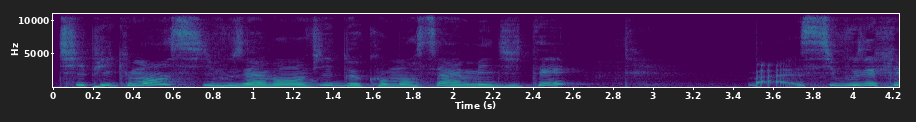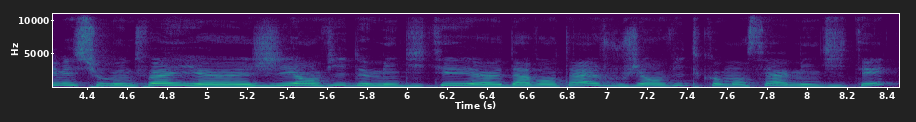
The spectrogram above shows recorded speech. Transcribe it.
Typiquement, si vous avez envie de commencer à méditer, bah, si vous écrivez sur une feuille euh, j'ai envie de méditer euh, davantage ou j'ai envie de commencer à méditer,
